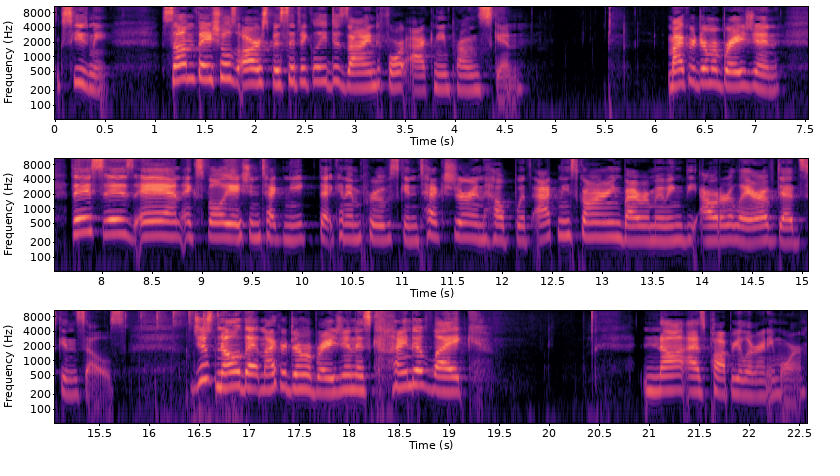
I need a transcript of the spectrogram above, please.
Excuse me. Some facials are specifically designed for acne prone skin. Microdermabrasion. This is an exfoliation technique that can improve skin texture and help with acne scarring by removing the outer layer of dead skin cells. Just know that microdermabrasion is kind of like not as popular anymore.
